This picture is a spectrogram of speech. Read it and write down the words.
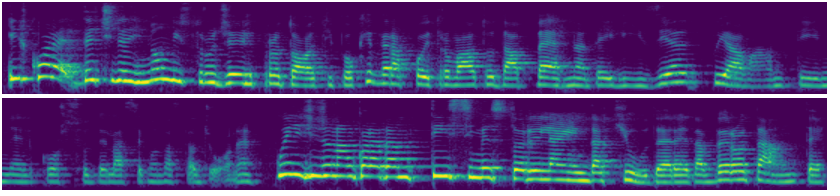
il quale decide di non distruggere il prototipo che verrà poi trovato da Bernard e Elysie qui avanti nel corso della seconda stagione. Quindi ci sono ancora tantissime storyline da chiudere, davvero tante.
